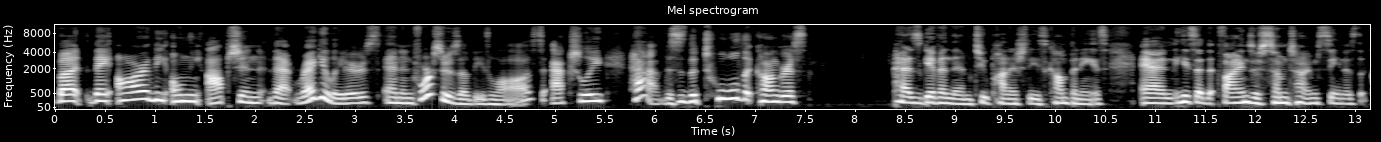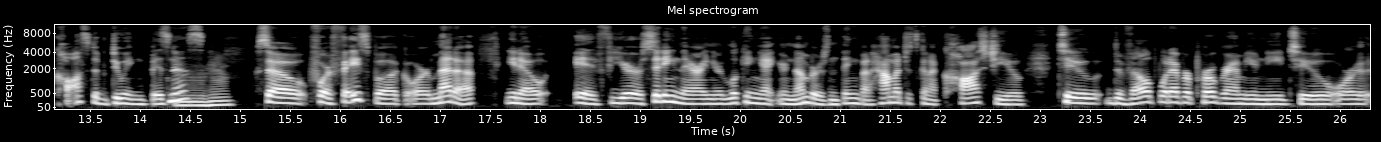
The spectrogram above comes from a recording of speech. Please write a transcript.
but they are the only option that regulators and enforcers of these laws actually have. This is the tool that Congress has given them to punish these companies. And he said that fines are sometimes seen as the cost of doing business. Mm-hmm. So for Facebook or Meta, you know, if you're sitting there and you're looking at your numbers and thinking about how much it's going to cost you to develop whatever program you need to or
